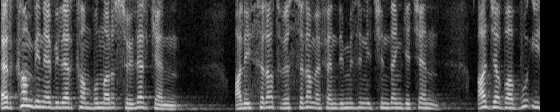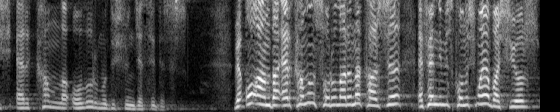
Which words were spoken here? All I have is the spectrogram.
Erkam bin Ebil Erkam bunları söylerken aleyhissalatü vesselam efendimizin içinden geçen acaba bu iş Erkam'la olur mu düşüncesidir. Ve o anda Erkam'ın sorularına karşı Efendimiz konuşmaya başlıyor.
